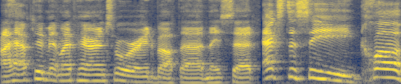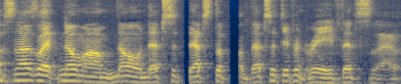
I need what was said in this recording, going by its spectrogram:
I have to admit, my parents were worried about that, and they said ecstasy clubs, and I was like, "No, mom, no, that's a, that's the that's a different rave. That's uh,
